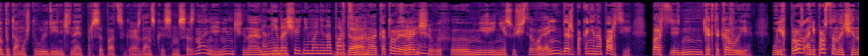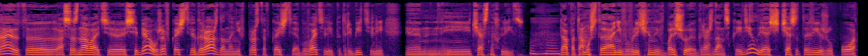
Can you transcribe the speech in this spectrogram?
ну, потому что у людей начинает просыпаться гражданское самосознание, они начинают... Они думать, обращают внимание на партии? Да, на которые Все раньше в их э, мире не существовали. Они даже пока не на партии, партии как таковые. У них просто, они просто начинают э, осознавать э, себя уже в качестве граждан, а не просто в качестве обывателей, потребителей и частных лиц. Угу. Да, потому что они вовлечены в большое гражданское дело. Я сейчас это вижу по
